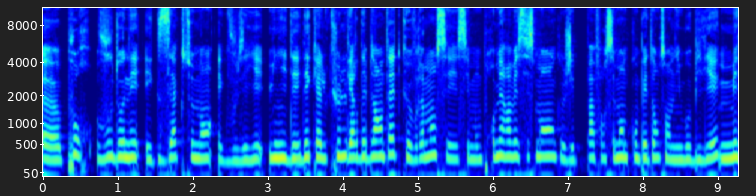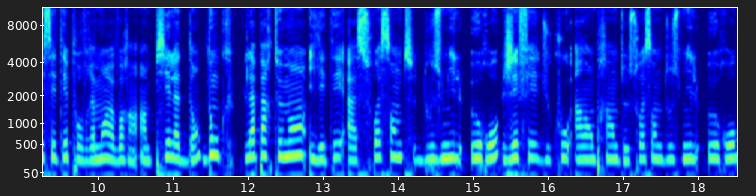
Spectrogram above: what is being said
euh, pour vous donner exactement et que vous ayez une idée des calculs. Gardez bien en tête que vraiment c'est mon premier investissement, que j'ai pas forcément de compétences en immobilier, mais c'était pour vraiment avoir un, un pied là-dedans. Donc l'appartement, il était à 72 000 euros. J'ai fait du coup un emprunt de 72 000 euros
